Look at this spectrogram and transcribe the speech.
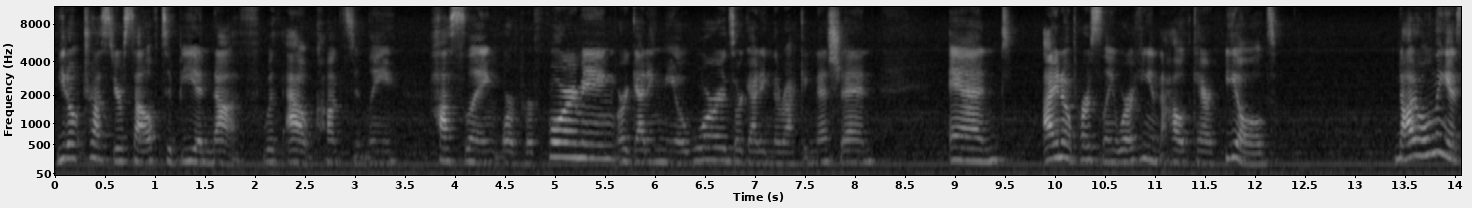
You don't trust yourself to be enough without constantly hustling or performing or getting the awards or getting the recognition. And I know personally, working in the healthcare field, not only is,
